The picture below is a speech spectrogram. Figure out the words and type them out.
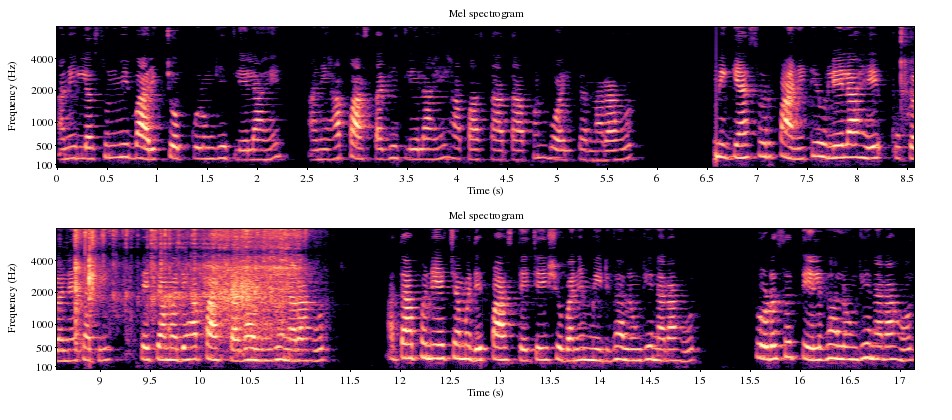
आणि लसूण मी बारीक चॉप करून घेतलेला आहे. आणि हा पास्ता घेतलेला आहे. हा पास्ता आता आपण बॉईल करणार आहोत. मी गॅसवर पाणी ठेवलेलं आहे उकळण्यासाठी. त्याच्यामध्ये हा पास्ता घालून घेणार आहोत. आता आपण याच्यामध्ये पास्त्याच्या हिशोबाने मीठ घालून घेणार आहोत. थोडंसं तेल घालून घेणार आहोत.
